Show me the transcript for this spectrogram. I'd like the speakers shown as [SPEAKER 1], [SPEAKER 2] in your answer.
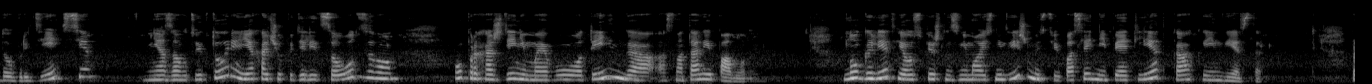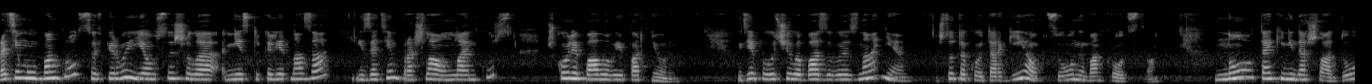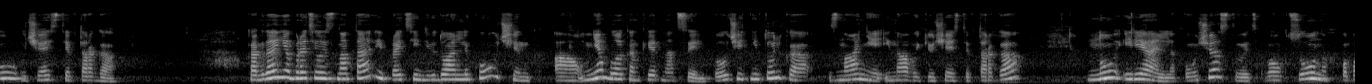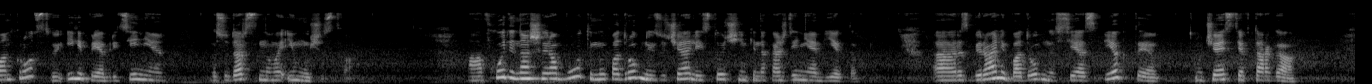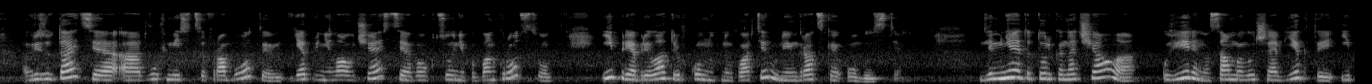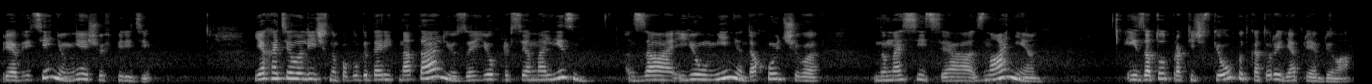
[SPEAKER 1] Добрый день всем! Меня зовут Виктория, я хочу поделиться отзывом о прохождении моего тренинга с Натальей Павловой. Много лет я успешно занимаюсь недвижимостью и последние пять лет как инвестор. Про тему банкротства впервые я услышала несколько лет назад и затем прошла онлайн-курс в школе Павловой и партнеры, где получила базовые знания, что такое торги, аукционы, банкротство, но так и не дошла до участия в торгах. Когда я обратилась к Наталье пройти индивидуальный коучинг, а, у меня была конкретная цель – получить не только знания и навыки участия в торгах, но и реально поучаствовать в аукционах по банкротству или приобретению государственного имущества. А, в ходе нашей работы мы подробно изучали источники нахождения объектов, а, разбирали подробно все аспекты участия в торгах – в результате а, двух месяцев работы я приняла участие в аукционе по банкротству и приобрела трехкомнатную квартиру в Ленинградской области. Для меня это только начало. Уверена, самые лучшие объекты и приобретения у меня еще впереди. Я хотела лично поблагодарить Наталью за ее профессионализм, за ее умение доходчиво доносить а, знания и за тот практический опыт, который я приобрела.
